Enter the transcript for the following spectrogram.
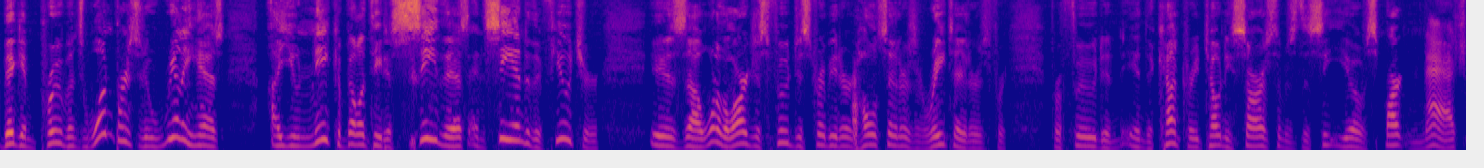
big improvements. One person who really has a unique ability to see this and see into the future is uh, one of the largest food distributor and wholesalers and retailers for, for food in, in the country. Tony Sarsam is the CEO of Spartan Nash.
